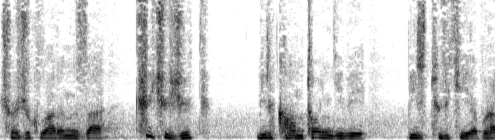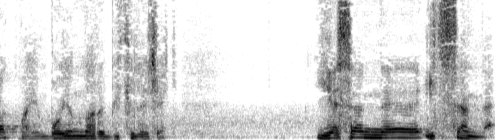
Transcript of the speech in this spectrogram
çocuklarınıza küçücük bir kanton gibi bir Türkiye bırakmayın. Boyunları bükülecek. Yesen ne, içsen ne.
